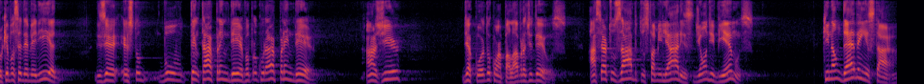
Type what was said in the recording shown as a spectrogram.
Porque você deveria dizer, eu estou vou tentar aprender, vou procurar aprender a agir de acordo com a palavra de Deus. Há certos hábitos familiares de onde viemos que não devem estar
